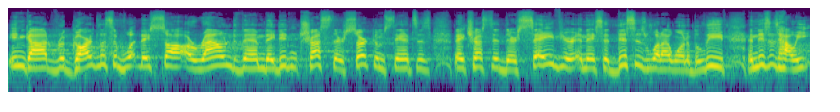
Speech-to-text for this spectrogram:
in God regardless of what they saw around them. They didn't trust their circumstances, they trusted their Savior, and they said, This is what I want to believe. And this is how he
